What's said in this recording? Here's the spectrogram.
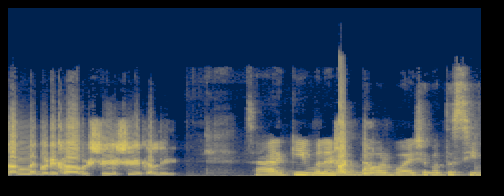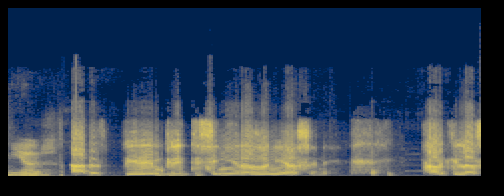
রান্না করে খাওয়াবে শুয়ে শুয়ে খালি। স্যার কি বলেন? আপনি আমার বয়সে কত সিনিয়র আর প্রেম প্রীতি সিনিয়র আর জুনিয়র আছে না। থার্ড ক্লাস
